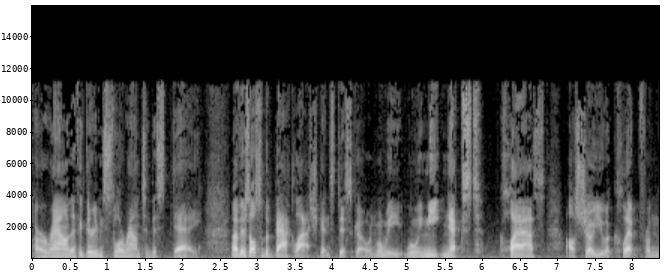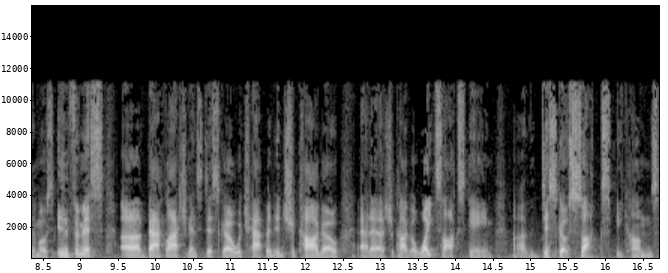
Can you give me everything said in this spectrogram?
are around. I think they're even still around to this day. Uh, there's also the backlash against disco, and when we when we meet next class, I'll show you a clip from the most infamous uh, backlash against disco, which happened in Chicago at a Chicago White Sox game. Uh, the disco sucks becomes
